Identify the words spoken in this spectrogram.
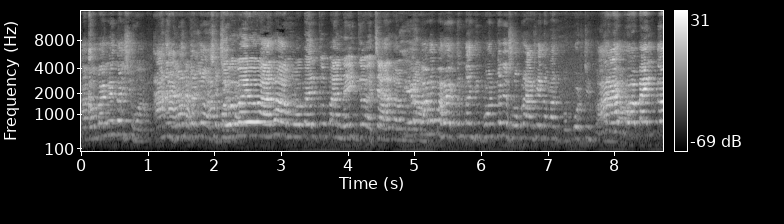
આ મોબાઈલ ને તો શું આને ફોન કરજો હશે પાછો. જોવાયો હાલો આ મોબાઈલ તો બા નહીં ગયો ચાલ એ હમણાં બરોબર હે, તમે ત્યાંથી ફોન કરજો છોકરા આવશે તમારે પોસ્ટિંગ આ મોબાઈલ તો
